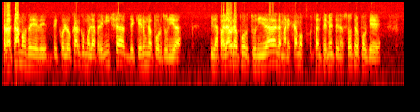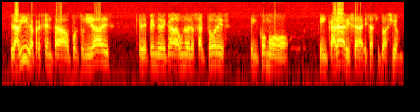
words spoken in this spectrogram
tratamos de, de, de, colocar como la premisa de que era una oportunidad. Y la palabra oportunidad la manejamos constantemente nosotros porque la vida presenta oportunidades que depende de cada uno de los actores en cómo encarar esa, esa situación.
